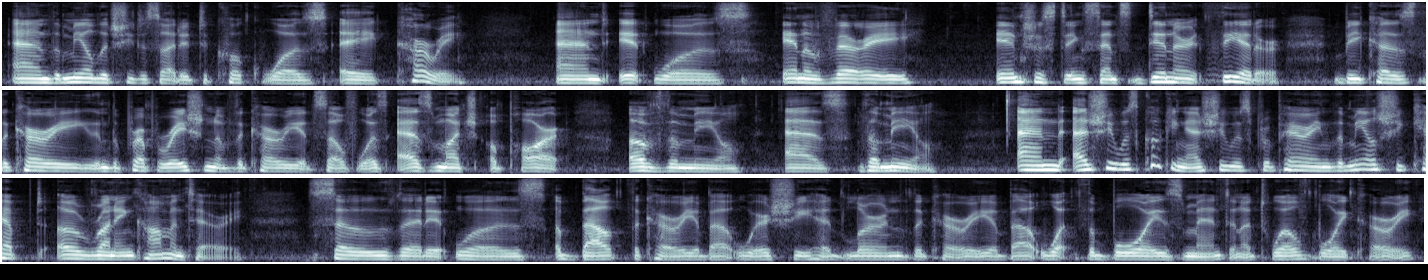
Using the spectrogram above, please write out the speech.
And the meal that she decided to cook was a curry, and it was in a very interesting sense dinner theater because the curry and the preparation of the curry itself was as much a part of the meal as the meal. And as she was cooking, as she was preparing the meal, she kept a running commentary so that it was about the curry, about where she had learned the curry, about what the boys meant, and a 12 boy curry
